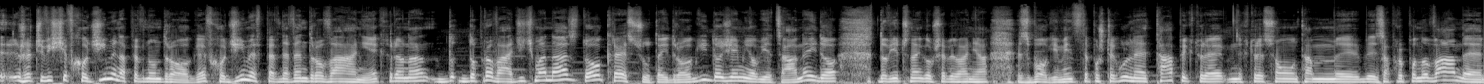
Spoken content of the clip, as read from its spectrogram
y, rzeczywiście wchodzimy na pewną drogę, wchodzimy w pewne wędrowanie, które na, do, doprowadzić ma nas do kresu tej drogi, do ziemi obiecanej, do, do wiecznego przebywania z Bogiem. Więc te poszczególne etapy, które, które są tam y, zaproponowane,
